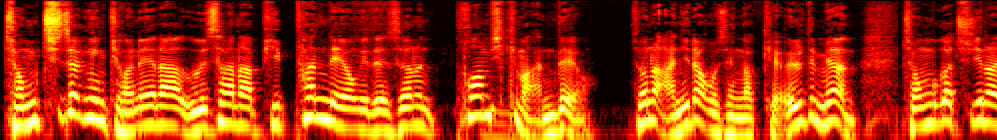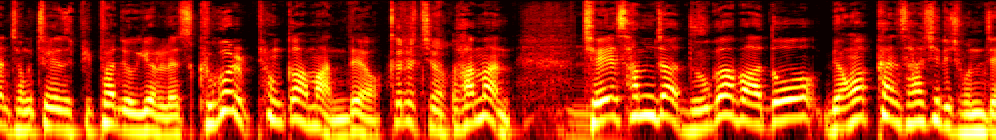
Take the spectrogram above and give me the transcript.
정치적인 견해나 의사나 비판 내용에 대해서는 포함시키면 안 돼요. 저는 아니라고 생각해요. 예를 들면 정부가 추진하는 정책에서 비판적 의견을 내서 그걸 평가하면 안 돼요. 그렇죠. 다만 음. 제3자 누가 봐도 명확한 사실이 존재.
